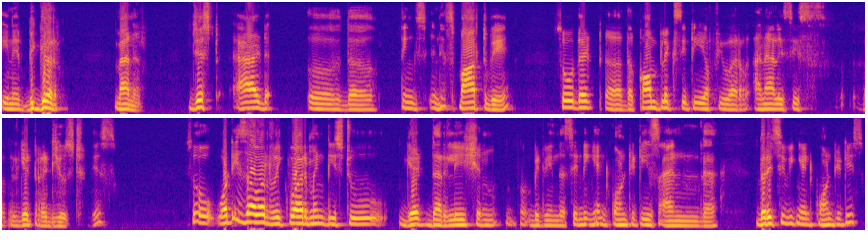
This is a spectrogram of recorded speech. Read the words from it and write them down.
in a bigger manner just add uh, the things in a smart way so that uh, the complexity of your analysis will get reduced yes so what is our requirement is to get the relation between the sending end quantities and uh, the receiving end quantities.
